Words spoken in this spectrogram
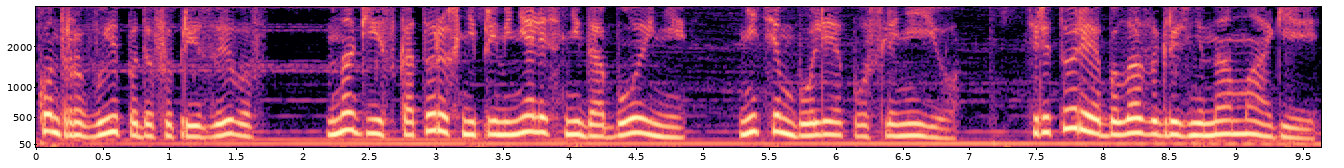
контрвыпадов и призывов, многие из которых не применялись ни до бойни, ни тем более после нее. Территория была загрязнена магией,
